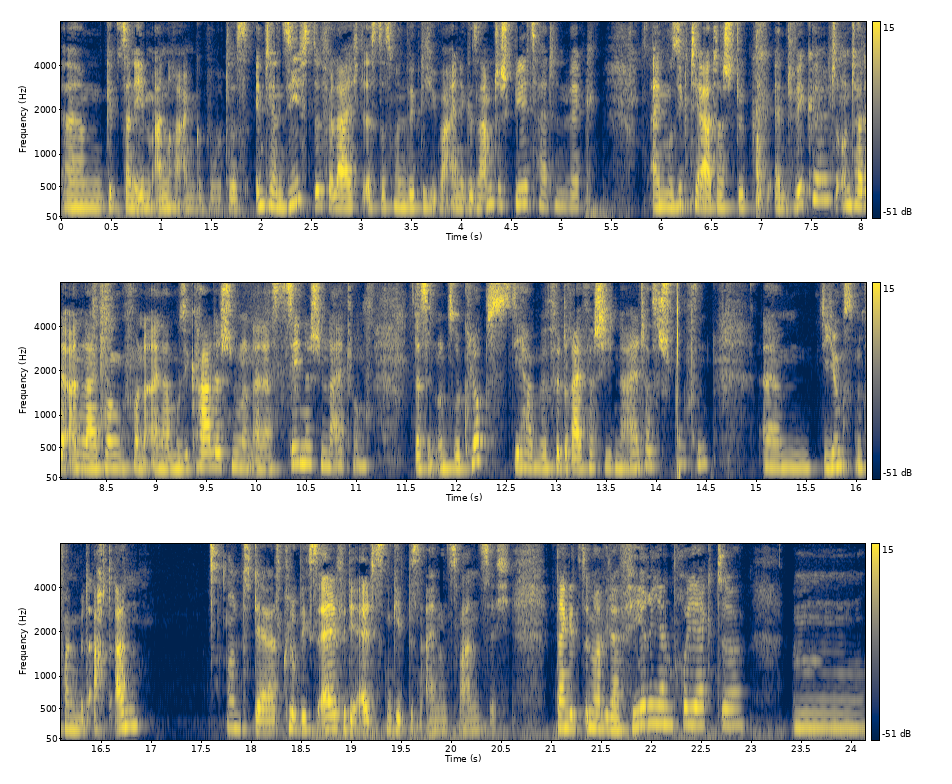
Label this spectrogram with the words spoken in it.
ähm, gibt es dann eben andere Angebote. Das intensivste vielleicht ist, dass man wirklich über eine gesamte Spielzeit hinweg ein Musiktheaterstück entwickelt unter der Anleitung von einer musikalischen und einer szenischen Leitung. Das sind unsere Clubs, die haben wir für drei verschiedene Altersstufen. Ähm, die jüngsten fangen mit acht an und der Club XL für die Ältesten geht bis 21. Dann gibt's immer wieder Ferienprojekte. Mm,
